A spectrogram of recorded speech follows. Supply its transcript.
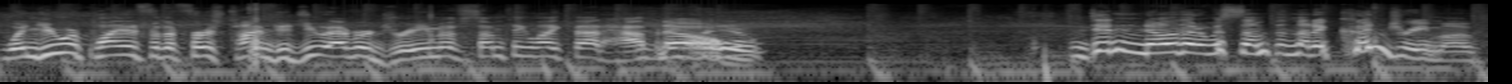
when you were playing for the first time, did you ever dream of something like that happening for No. you? Didn't know that it was something that I could dream of.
